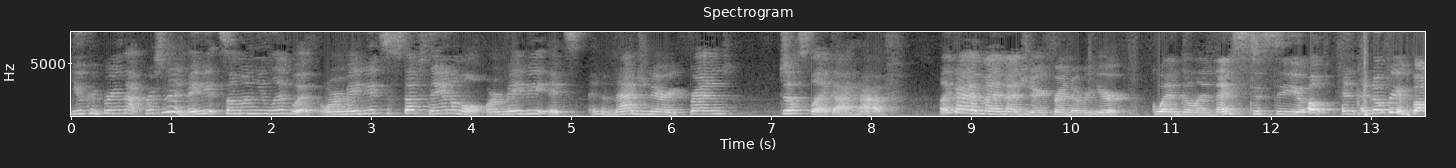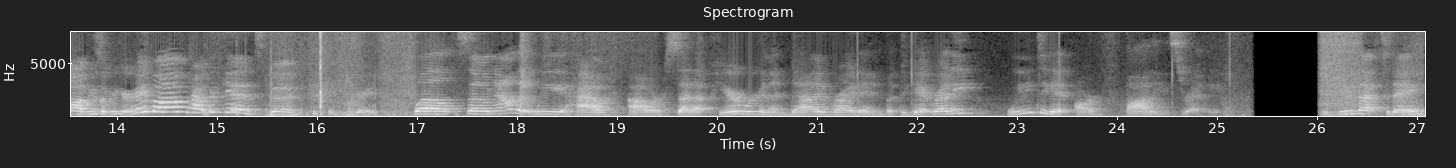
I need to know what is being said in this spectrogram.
you could bring that person in. Maybe it's someone you live with, or maybe it's a stuffed animal, or maybe it's an imaginary friend, just like I have. Like I have my imaginary friend over here, Gwendolyn. Nice to see you. Oh, and, and don't forget Bob, he's over here. Hey Bob, how are the kids? Good. Great. Well, so now that we have our setup here, we're gonna dive right in. But to get ready, we need to get our bodies ready. To do that today,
